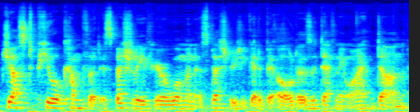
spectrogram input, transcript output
just pure comfort, especially if you're a woman, especially as you get a bit older. Is definitely what I've done.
